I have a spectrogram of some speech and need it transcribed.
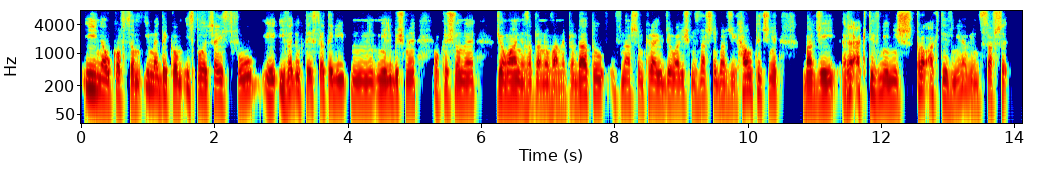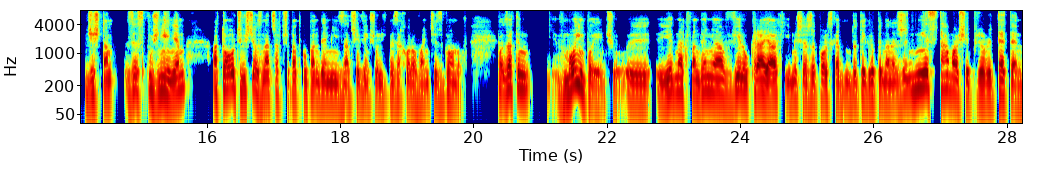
i naukowcom, i medykom, i społeczeństwu, i, i według tej strategii mm, mielibyśmy określone działania zaplanowane, prawda? Tu w naszym kraju działaliśmy znacznie bardziej chaotycznie, bardziej reaktywnie niż proaktywnie, więc zawsze gdzieś tam ze spóźnieniem, a to oczywiście oznacza w przypadku pandemii znacznie większą liczbę zachorowań czy zgonów. Poza tym w moim pojęciu y, jednak pandemia w wielu krajach, i myślę, że Polska do tej grupy należy, nie stała się priorytetem,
